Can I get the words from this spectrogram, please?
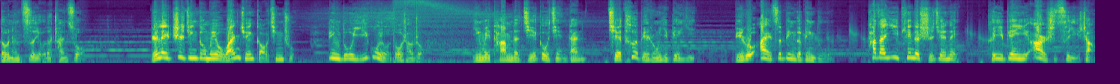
都能自由的穿梭。人类至今都没有完全搞清楚病毒一共有多少种，因为它们的结构简单且特别容易变异。比如艾滋病的病毒，它在一天的时间内可以变异二十次以上，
